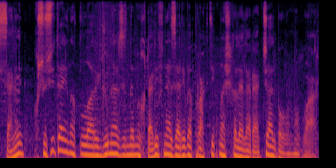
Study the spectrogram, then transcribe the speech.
Hissənin xüsusi təyinatlıları gün ərzində müxtəlif nəzəri və praktik məşğələlərə cəlb olunurlar.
